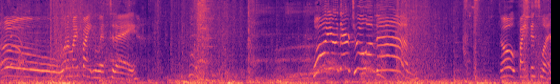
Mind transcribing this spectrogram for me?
Oh, what am I fighting with today? Fight this one.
